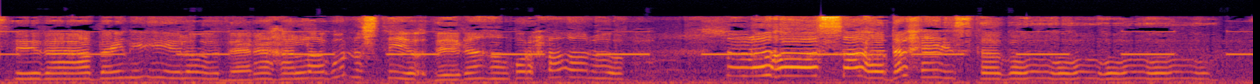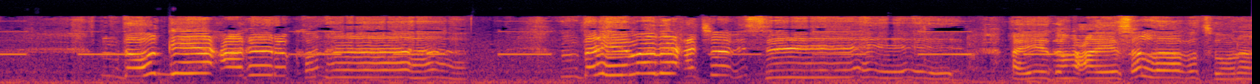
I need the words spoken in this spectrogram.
sidaa dayniilo daraha lagu nastiyo deegaan qurxoono loo soo dalxiistago dogii cagarkona daymada cajabise ay damcaysa labtuna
